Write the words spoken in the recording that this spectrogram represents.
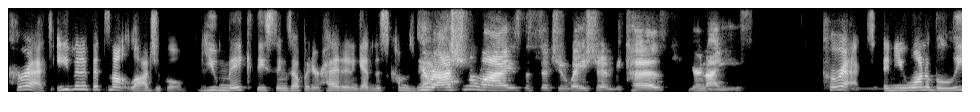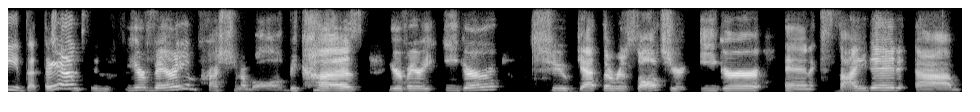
Correct. Even if it's not logical, you make these things up in your head. And again, this comes you rationalize the situation because you're naive. Correct. And you want to believe that this and person- you're very impressionable because you're very eager to get the results. You're eager and excited um,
